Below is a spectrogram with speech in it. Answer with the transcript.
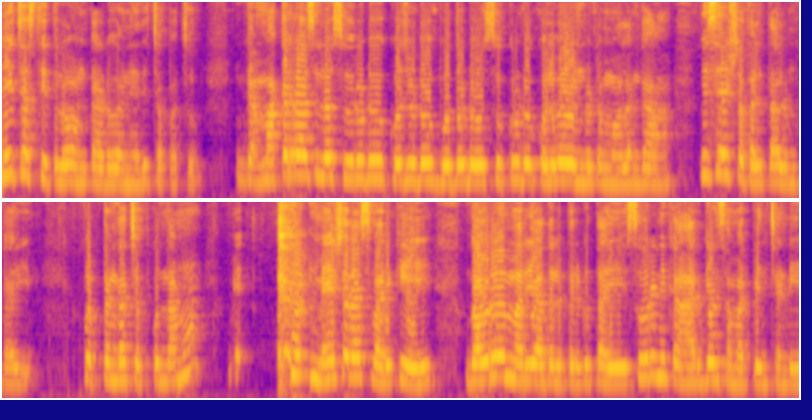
నీచ స్థితిలో ఉంటాడు అనేది చెప్పచ్చు. ఇంకా మకర రాశిలో సూర్యుడు కుజుడు బుధుడు శుక్రుడు కొలువై ఉండటం మూలంగా విశేష ఫలితాలు ఉంటాయి క్లుప్తంగా చెప్పుకుందాము. మేషరాశి వారికి గౌరవ మర్యాదలు పెరుగుతాయి. సూర్యునికి ఆర్గ్యం సమర్పించండి.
